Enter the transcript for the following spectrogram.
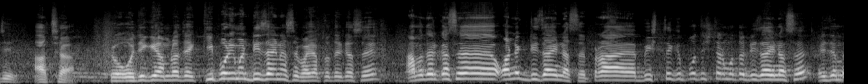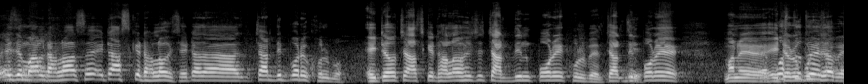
জি। আচ্ছা। তো ওইদিকে আমরা যে কি পরিমাণ ডিজাইন আছে ভাই আপনাদের কাছে? আমাদের কাছে অনেক ডিজাইন আছে প্রায় বিশ থেকে পঁচিশটার মতো ডিজাইন আছে। এই যে এই যে মাল ঢালা আছে এটা আজকে ঢালা হয়েছে এটা চার দিন পরে খুলবো। এটা হচ্ছে আজকে ঢালা হয়েছে চার দিন পরে খুলবেন চার দিন পরে মানে এটার উপর হয়ে যাবে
